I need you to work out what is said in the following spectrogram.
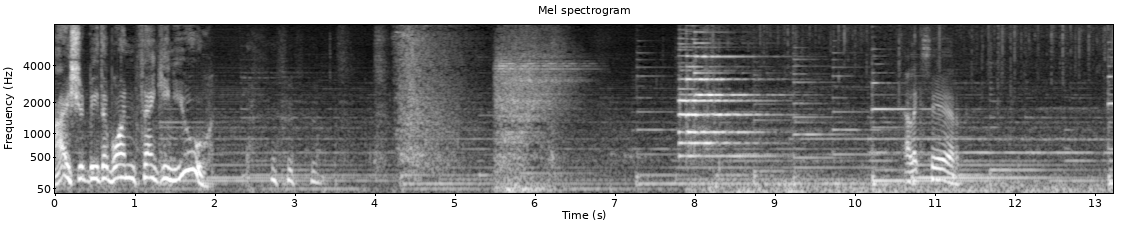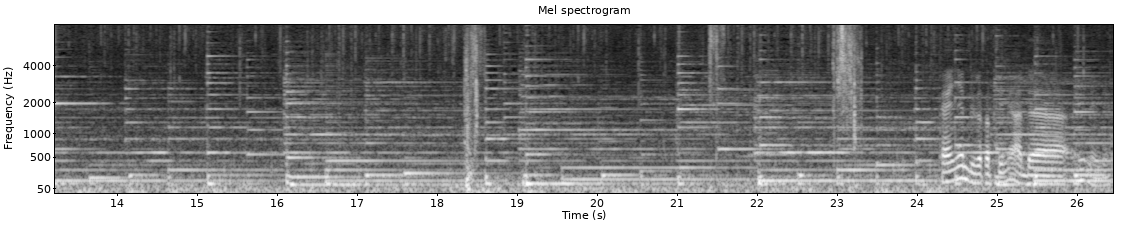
I should be the one thanking you. Elixir. Kayaknya di dekat sini ada ini nih.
